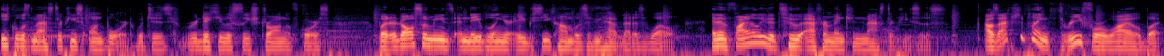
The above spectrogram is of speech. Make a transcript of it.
equals Master Peace on board, which is ridiculously strong, of course. But it also means enabling your ABC combos if you have that as well. And then finally, the two aforementioned Master Peaces. I was actually playing three for a while, but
